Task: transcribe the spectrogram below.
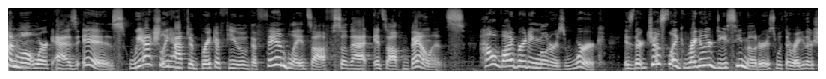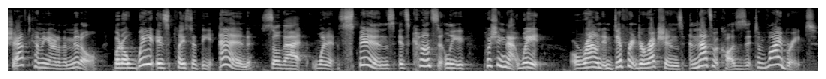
one won't work as is. We actually have to break a few of the fan blades off so that it's off balance. How vibrating motors work is they're just like regular DC motors with a regular shaft coming out of the middle. But a weight is placed at the end so that when it spins, it's constantly pushing that weight around in different directions, and that's what causes it to vibrate.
